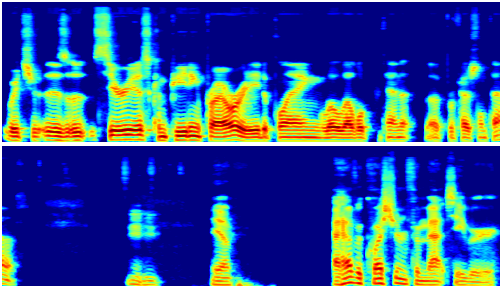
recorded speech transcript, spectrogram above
which is a serious competing priority to playing low level uh, professional tennis. Mm-hmm. Yeah, I have a question from Matt Saber.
